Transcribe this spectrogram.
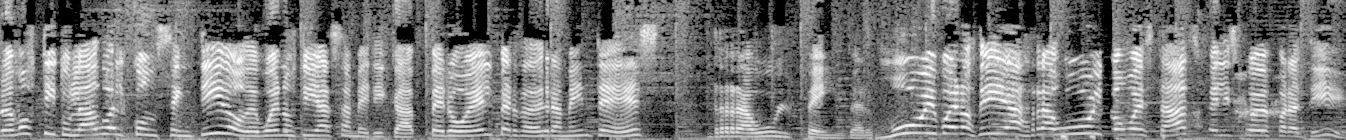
Lo hemos titulado El consentido de Buenos Días América, pero él verdaderamente es Raúl Feinberg. Muy buenos días, Raúl, ¿cómo estás? Feliz jueves para ti.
